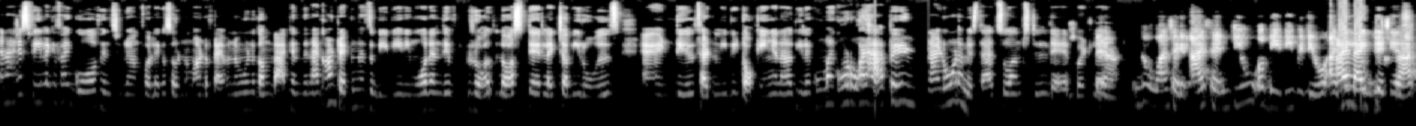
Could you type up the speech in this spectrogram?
And I just feel like if I go off Instagram for like a certain amount of time and I'm going to come back and then I can't recognize the baby anymore and they've ro- lost their like chubby rolls and they'll suddenly be talking and I'll be like, oh my god, what happened? And I don't want to miss that, so I'm still there. But like, Yeah. No, one second. I sent you a baby video. I I, liked it, yes. Back.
